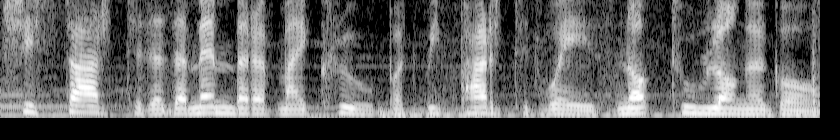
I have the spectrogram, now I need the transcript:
She started as a member of my crew, but we parted ways not too long ago.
